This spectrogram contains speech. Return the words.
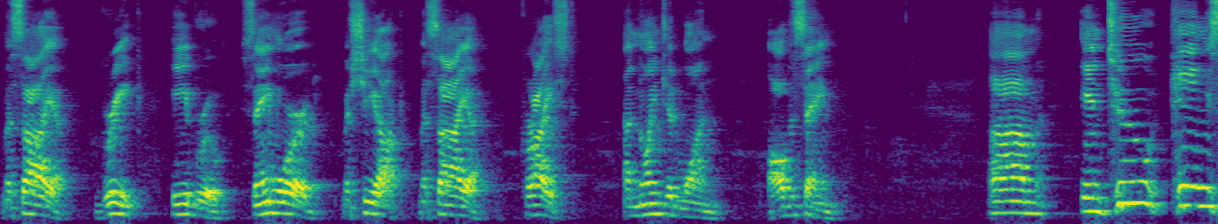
Messiah, Greek, Hebrew, same word, Mashiach, Messiah, Christ, anointed one, all the same. Um, in 2 Kings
